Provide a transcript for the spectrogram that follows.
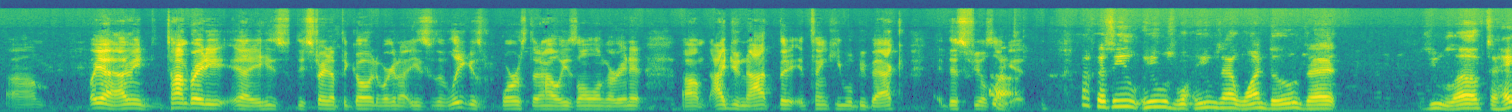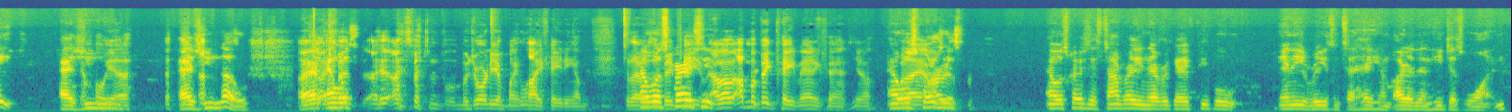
Um, but yeah, I mean Tom Brady, yeah, he's, he's straight up the goat, and we're gonna. He's the league is worse than how he's no longer in it. Um, I do not th- think he will be back. This feels like it. Because he he was he was that one dude that you love to hate, as you Oh yeah, as you know. I, I, and spent, I, I spent the majority of my life hating him because I was what's a big crazy- Peyton, I'm, a, I'm a big Peyton Manning fan, you know. And what's crazy And what's crazy is Tom Brady never gave people any reason to hate him other than he just won.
